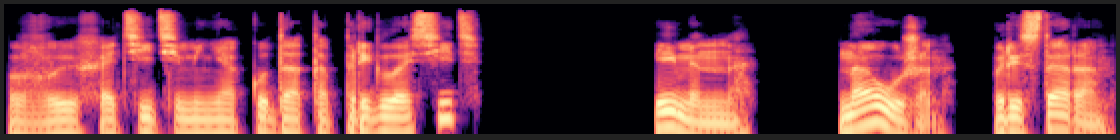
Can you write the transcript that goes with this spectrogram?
«Вы хотите меня куда-то пригласить?» «Именно. На ужин, в ресторан».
